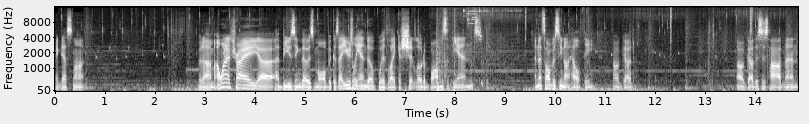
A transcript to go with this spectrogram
I guess not. But um, I want to try uh, abusing those more because I usually end up with like a shitload of bombs at the end. And that's obviously not healthy. Oh god. Oh god, this is hard, man.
